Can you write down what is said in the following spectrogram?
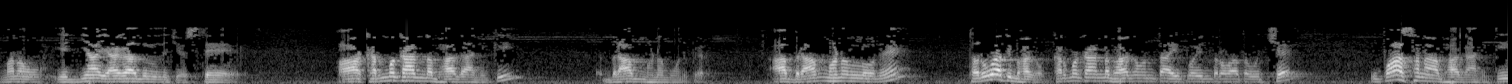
మనం యజ్ఞ యాగాదులను చేస్తే ఆ కర్మకాండ భాగానికి బ్రాహ్మణము అని పేరు. ఆ బ్రాహ్మణంలోనే తరువాతి భాగం కర్మకాండ భాగం అంతా అయిపోయిన తర్వాత వచ్చే ఉపాసనా భాగానికి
